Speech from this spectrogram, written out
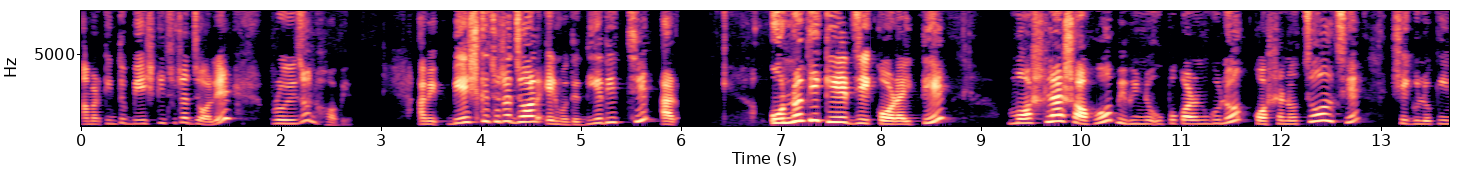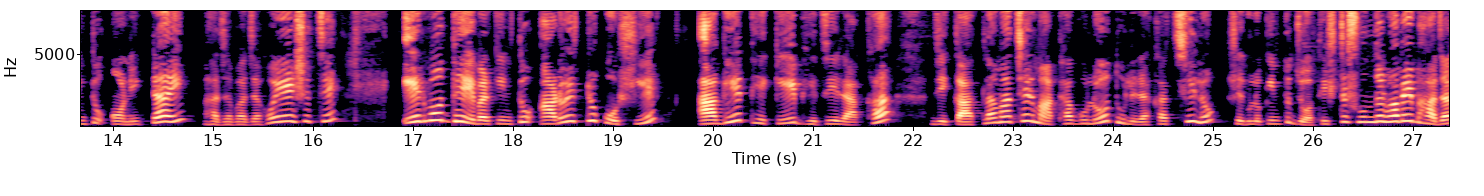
আমার কিন্তু বেশ কিছুটা জলের প্রয়োজন হবে। আমি বেশ কিছুটা জল এর মধ্যে দিয়ে দিচ্ছি। আর অন্যদিকে যে কড়াইতে মশলা সহ বিভিন্ন উপকরণগুলো কষানো চলছে, সেগুলো কিন্তু অনেকটাই ভাজা ভাজা হয়ে এসেছে। এর মধ্যে এবার কিন্তু আরও একটু কষিয়ে আগে থেকে ভেজে রাখা যে কাতলা মাছের মাথাগুলো তুলে রাখা ছিল, সেগুলো কিন্তু যথেষ্ট সুন্দরভাবেই ভাজা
